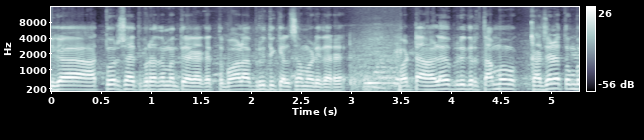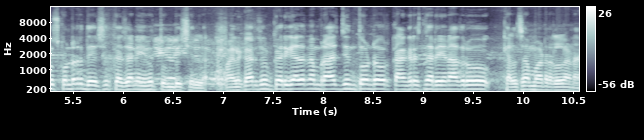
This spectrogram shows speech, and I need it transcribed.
ಈಗ ಹತ್ತು ವರ್ಷ ಆಯ್ತು ಪ್ರಧಾನಮಂತ್ರಿ ಆಗತ್ತೆ ಭಾಳ ಅಭಿವೃದ್ಧಿ ಕೆಲಸ ಮಾಡಿದ್ದಾರೆ. ಬಟ್ ಹಳೆ ಅಭಿವೃದ್ಧಿ ತಮ್ಮ ಖಜಾನೆ ತುಂಬಿಸ್ಕೊಂಡ್ರೆ ದೇಶದ ಖಜಾನೆ ಏನೂ ತುಂಬಿಸಿಲ್ಲ. ಮಲ್ಲಿಕಾರ್ಜುನ ಖರ್ಗೆ ಆದ್ರೆ ನಮ್ಮ ರಾಜ್ಯ ತೊಗೊಂಡ್ರೆ ಅವ್ರು ಕಾಂಗ್ರೆಸ್ನವ್ರು ಏನಾದರೂ ಕೆಲಸ ಮಾಡ್ರಲ್ಲಣ್ಣ.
